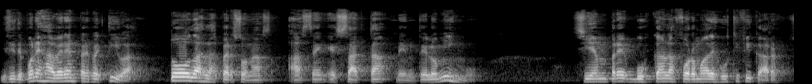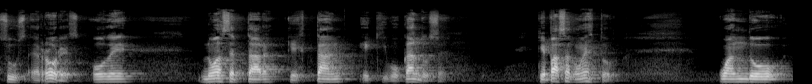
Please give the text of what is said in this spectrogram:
Y si te pones a ver en perspectiva, todas las personas hacen exactamente lo mismo. Siempre buscan la forma de justificar sus errores o de no aceptar que están equivocándose. ¿Qué pasa con esto? Cuando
